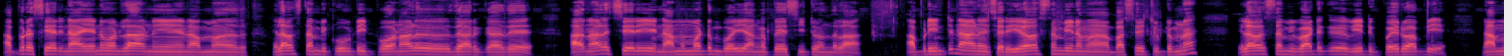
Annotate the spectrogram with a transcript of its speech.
அப்புறம் சரி நான் என்ன பண்ணலாம்? நீ நம்ம இலவச தம்பி கூட்டிகிட்டு போனாலும் இதாக இருக்காது. அதனால் சரி நம்ம மட்டும் போய் அங்கே பேசிட்டு வந்துடலாம். அப்படின்ட்டு நான் சரி இலவச தம்பி நம்ம பஸ் வச்சு விட்டோம்னா இலவச தம்பி பாட்டுக்கு வீட்டுக்கு போயிடுவா அப்படி. நம்ம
